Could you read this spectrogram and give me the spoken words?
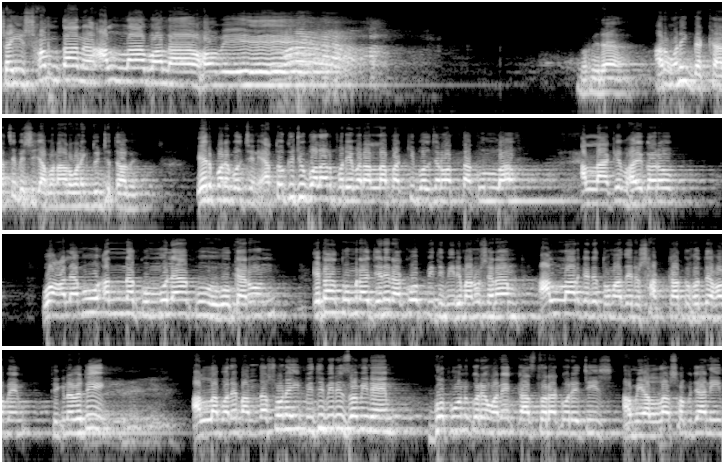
সেই সন্তান আল্লাহ বলা হবে। আরও অনেক ব্যাখ্যা আছে, বেশি যাব না, আরও অনেক দূর যেতে হবে। এরপরে বলছেন, এত কিছু বলার পরে এবার আল্লাহ পাক কি বলছেন? অত্তাকুল্লাহ আল্লাহকে ভয় করো। ও আলামু আন্নাকুম মুলাকুহু। কারণ এটা তোমরা জেনে রাখো, পৃথিবীর মানুষেরা আল্লাহর কাছে তোমাদের সাক্ষাৎ হতে হবে। ঠিক না ঠিক আল্লাহ বলে, বান্দা, শোন, এই পৃথিবীর জমিনে গোপন করে অনেক কাজ তোরা করেছিস। আমি আল্লাহ সব জানি।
